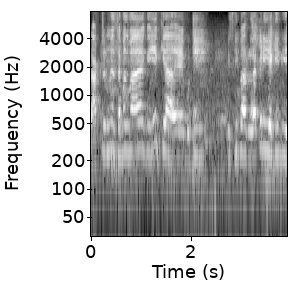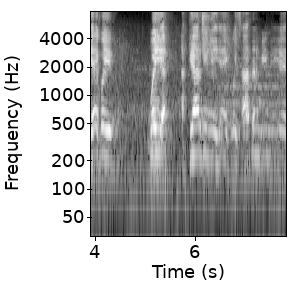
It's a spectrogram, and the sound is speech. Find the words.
डॉक्टर ने समझ में आया कि ये क्या है बुढ़ी? इसके पास लकड़ी अकेली है, कोई कोई हथियार भी नहीं है, कोई साधन भी नहीं है।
